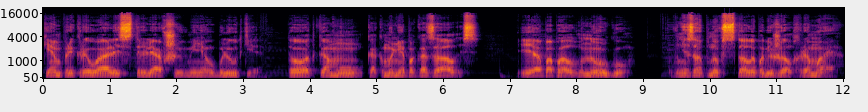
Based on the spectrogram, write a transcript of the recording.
кем прикрывались стрелявшие в меня ублюдки, тот, кому, как мне показалось, я попал в ногу, внезапно встал и побежал, хромая.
